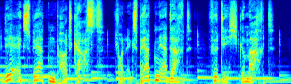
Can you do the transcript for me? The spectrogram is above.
Der Expertenpodcast. Von Experten erdacht, für dich gemacht.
